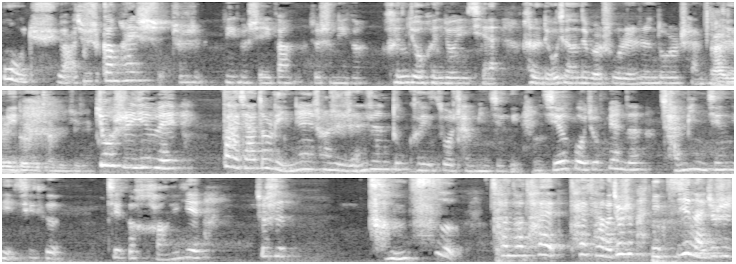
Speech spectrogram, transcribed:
误区啊，就是刚开始就是那个谁干的，就是那个很久很久以前很流行的那本书《人人都是产品经理人人》，都是产品经理，就是因为大家都理念上是人人都可以做产品经理，嗯结果就变得产品经理这个这个行业就是层次参差太太差了。就是你进来就是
